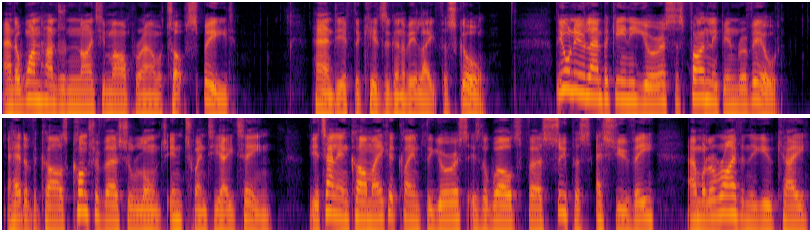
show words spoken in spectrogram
and a 190 mile per hour top speed. Handy if the kids are going to be late for school. The all new Lamborghini Urus has finally been revealed, ahead of the car's controversial launch in 2018. The Italian carmaker claims the Urus is the world's first super SUV and will arrive in the UK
